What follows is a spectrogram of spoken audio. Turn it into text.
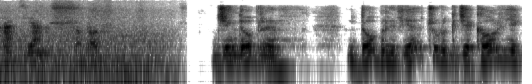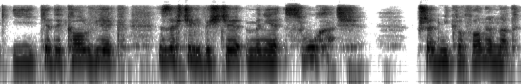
Stacja Sopot. Dzień dobry. Dobry wieczór, gdziekolwiek i kiedykolwiek zechcielibyście mnie słuchać. Przed mikrofonem nad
